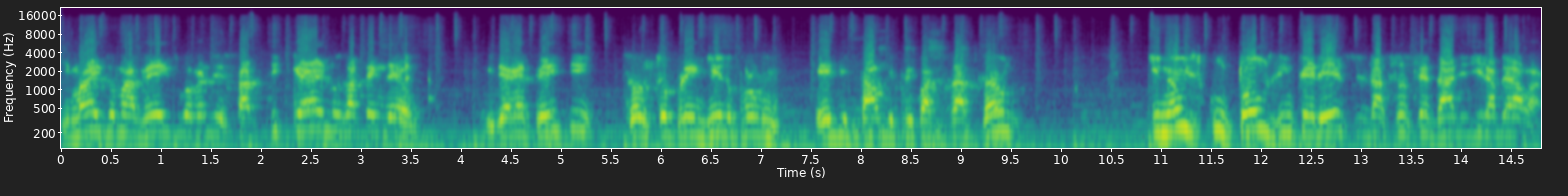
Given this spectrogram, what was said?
e mais uma vez o governo do estado sequer nos atendeu. E de repente sou surpreendido por um edital de privatização que não escutou os interesses da sociedade de Ilhabela.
